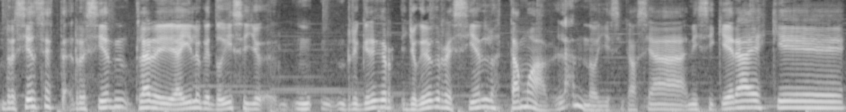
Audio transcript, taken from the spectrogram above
Recién, se recién, claro, y ahí lo que tú dices, yo, yo, creo que, yo creo que recién lo estamos hablando, Jessica. O sea, ni siquiera es que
